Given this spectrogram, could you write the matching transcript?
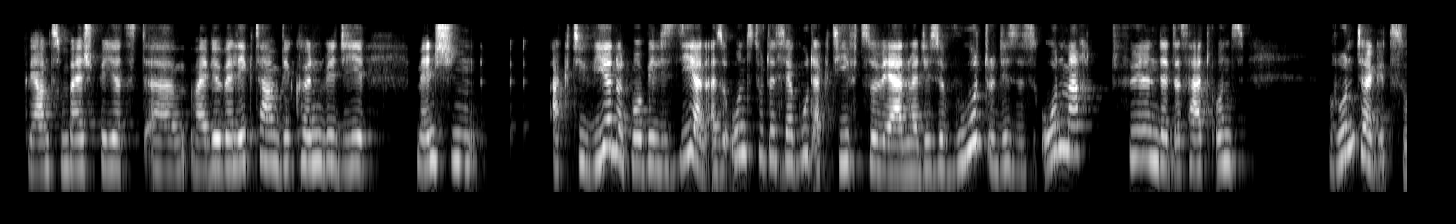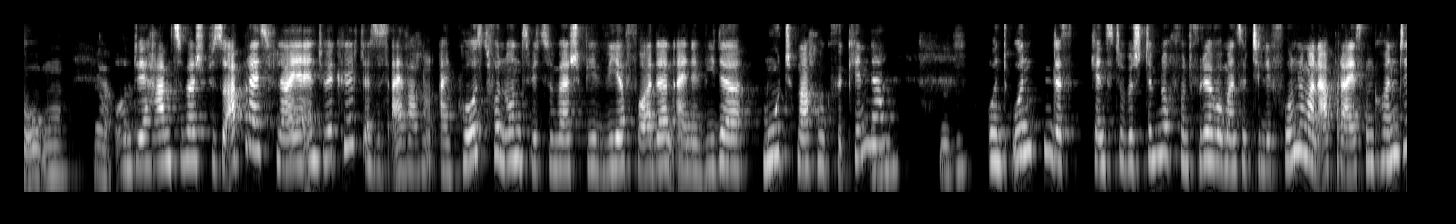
Wir haben zum Beispiel jetzt, ähm, weil wir überlegt haben, wie können wir die Menschen aktivieren und mobilisieren. Also uns tut es ja gut, aktiv zu werden, weil diese Wut und dieses Ohnmachtfühlende, das hat uns runtergezogen. Ja. Und wir haben zum Beispiel so Abreißflyer entwickelt. Das ist einfach ein Post von uns, wie zum Beispiel, wir fordern eine Wiedermutmachung für Kinder. Mhm. Mhm. Und unten, das kennst du bestimmt noch von früher, wo man so Telefonnummern abreißen konnte.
